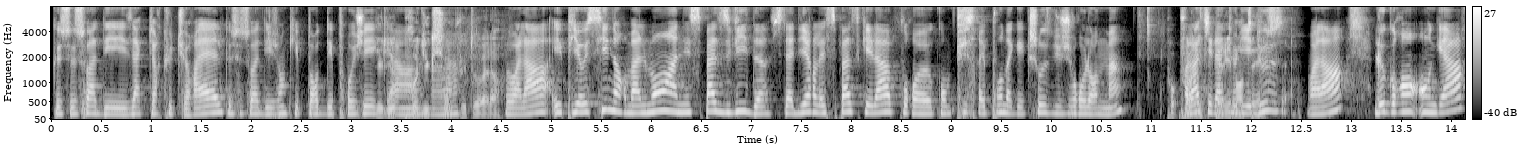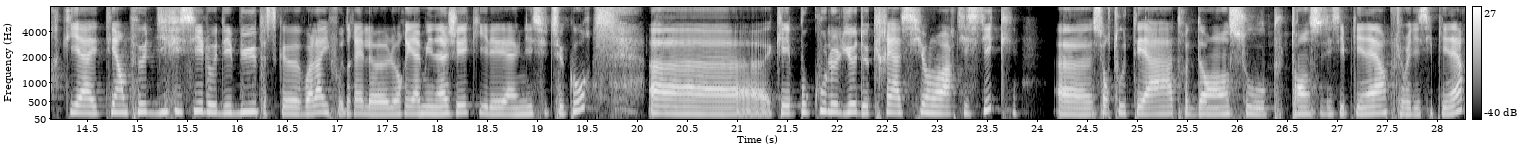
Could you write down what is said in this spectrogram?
que ce soit des acteurs culturels, que ce soit des gens qui portent des projets des de production plutôt alors. Voilà. Et puis aussi normalement un espace vide, c'est-à-dire l'espace qui est là pour euh, qu'on puisse répondre à quelque chose du jour au lendemain voilà, c'est l'atelier 12. Voilà. Le grand hangar qui a été un peu difficile au début parce que voilà, il faudrait le, le réaménager qu'il ait à une issue de secours, euh, qui est beaucoup le lieu de création artistique. Euh, surtout théâtre, danse ou transdisciplinaire, pluridisciplinaire.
